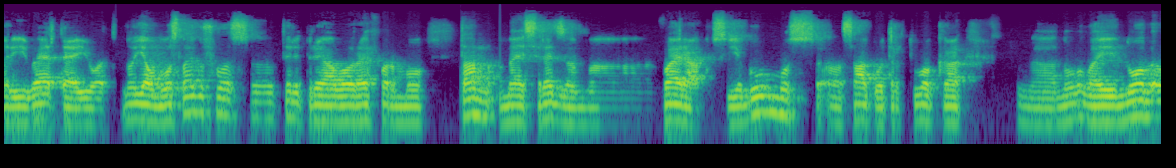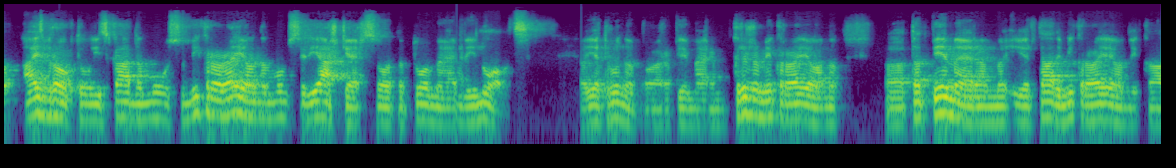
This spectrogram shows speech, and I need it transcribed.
arī vērtējot nu, jau noslēgušos teritoriālo reformu. Tam mēs redzam vairākus ieguvumus, sākot ar to, ka Nu, lai no, aizbrauktu līdz kādam mūsu mikrorajonam, mums ir jāšķērso tomēr arī novads. Ja runa par, piemēram, Križa mikrorajonu, tad, piemēram, ir tādi mikrorajoni kā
